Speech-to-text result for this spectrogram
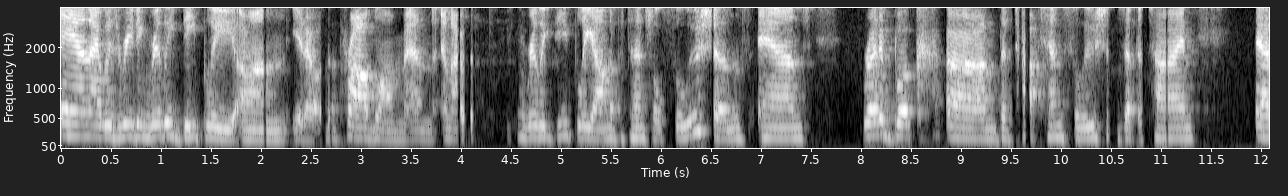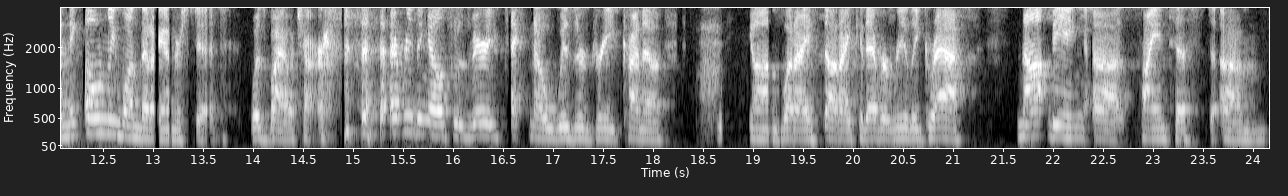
and I was reading really deeply on you know the problem and and I was really deeply on the potential solutions and read a book on the top 10 solutions at the time and the only one that I understood was biochar. Everything else was very techno wizardry kind of beyond what I thought I could ever really grasp. Not being a scientist, um,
